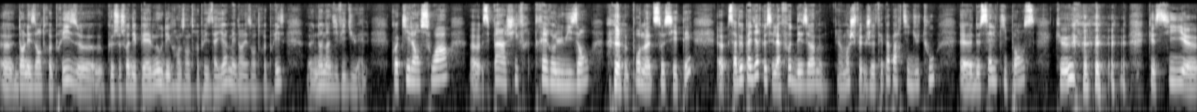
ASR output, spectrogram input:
dans les entreprises, que ce soit des PME ou des grandes entreprises d'ailleurs, mais dans les entreprises non individuelles. Quoi qu'il en soit, c'est pas un chiffre très reluisant pour notre société. ça veut pas dire que c'est la faute des hommes. Alors moi, je fais, je fais pas partie du tout euh, de celles qui pensent que, que si il euh,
